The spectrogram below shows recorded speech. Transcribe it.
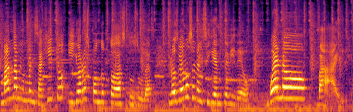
Mándame un mensajito y yo respondo todas tus dudas. Nos vemos en el siguiente video. Bueno, bye.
